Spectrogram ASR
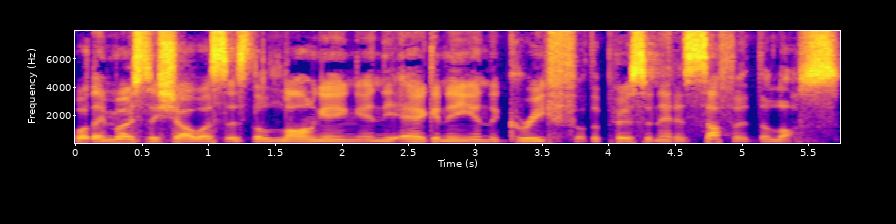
What they mostly show us is the longing and the agony and the grief of the person that has suffered the loss.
